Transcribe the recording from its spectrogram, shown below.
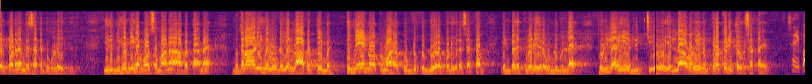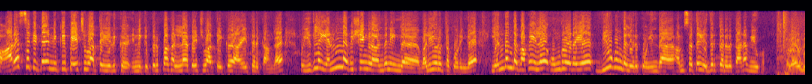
ஏற்பாடு அந்த இந்த சட்டத்துக்குள்ள இருக்குது. இது மிக மிக மோசமான ஆபத்தான முதலாளிகளுடைய லாபத்தை மட்டுமே நோக்கமாக கொண்டு கொண்டு வரப்படுகிற சட்டம் என்பதற்கு மேல் இதில் ஒன்றுமில்லை தொழிலாளியை நிச்சயம் எல்லா வகையிலும் புறக்கணித்த ஒரு சட்டம் இது. சரி இப்போ அரசு கிட்ட இன்னைக்கு பேச்சுவார்த்தை இருக்கு. இன்னைக்கு பிற்பகல்ல பேச்சுவார்த்தைக்கு அழைத்திருக்காங்க. இப்போ இதுல என்ன விஷயங்களை வந்து நீங்க வலியுறுத்த போறீங்க? எந்தெந்த வகையில உங்களுடைய வியூகங்கள் இருக்கும்? இந்த அம்சத்தை எதிர்க்கிறதுக்கான வியூகம். அதாவது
